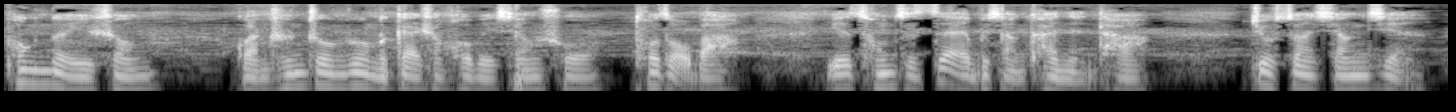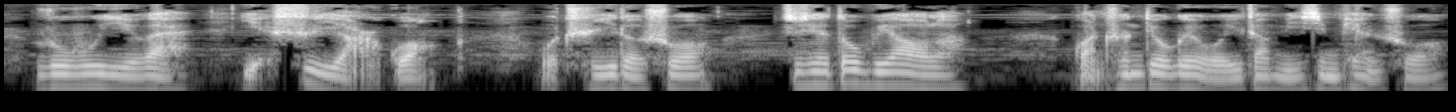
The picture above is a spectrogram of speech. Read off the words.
砰的一声，管春重重地盖上后备箱，说：“拖走吧，爷从此再也不想看见他。就算相见，如无意外，也是一耳光。”我迟疑地说：“这些都不要了。”管春丢给我一张明信片，说：“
